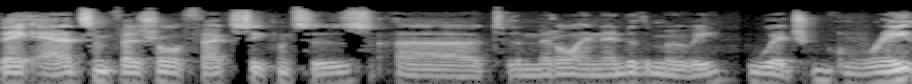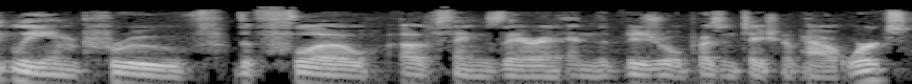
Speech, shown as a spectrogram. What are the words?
They added some visual effects sequences uh, to the middle and end of the movie, which greatly improve the flow of things there and, and the visual presentation of how it works.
